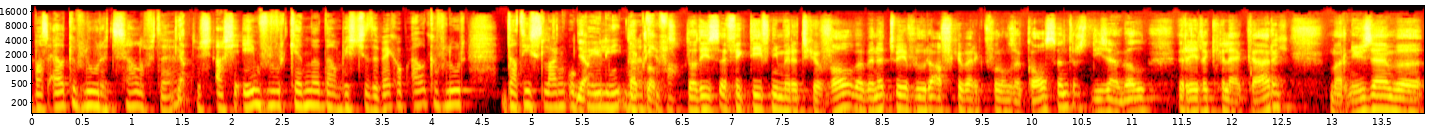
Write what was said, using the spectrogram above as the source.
was elke vloer hetzelfde. Ja. Dus als je één vloer kende, dan wist je de weg op elke vloer. Dat is lang ook ja, bij jullie niet meer het klopt. geval. Dat is effectief niet meer het geval. We hebben net twee vloeren afgewerkt voor onze callcenters. Die zijn wel redelijk gelijkaardig. Maar nu zijn we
